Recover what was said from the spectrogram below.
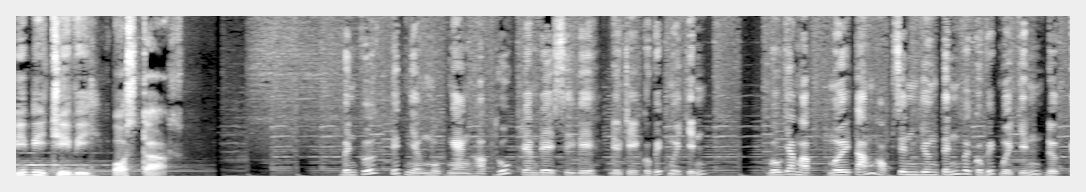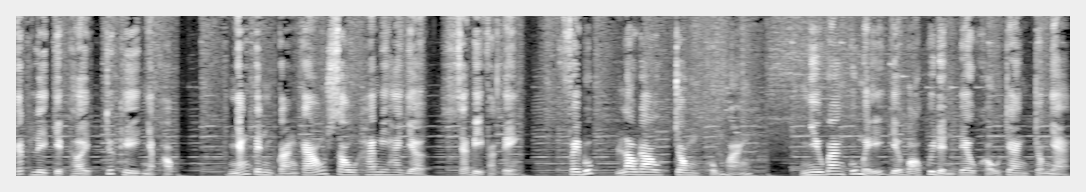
BBTV Postcard Bình Phước tiếp nhận 1.000 hộp thuốc Remdesivir điều trị COVID-19. Bù Gia Mập, 18 học sinh dương tính với COVID-19 được cách ly kịp thời trước khi nhập học. Nhắn tin quảng cáo sau 22 giờ sẽ bị phạt tiền. Facebook lao đao trong khủng hoảng. Nhiều bang của Mỹ dỡ bỏ quy định đeo khẩu trang trong nhà.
